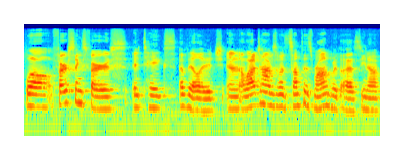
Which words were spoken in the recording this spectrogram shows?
Well, first things first, it takes a village. And a lot of times when something's wrong with us, you know,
